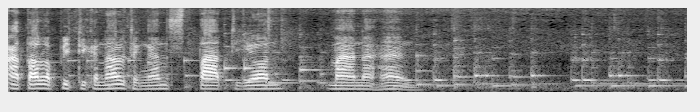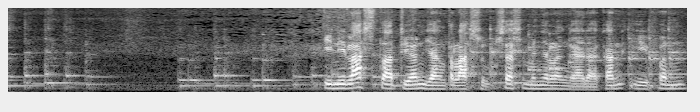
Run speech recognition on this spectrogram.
atau lebih dikenal dengan Stadion Manahan. Inilah stadion yang telah sukses menyelenggarakan event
